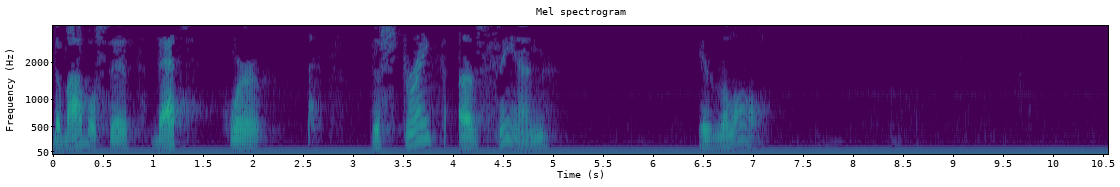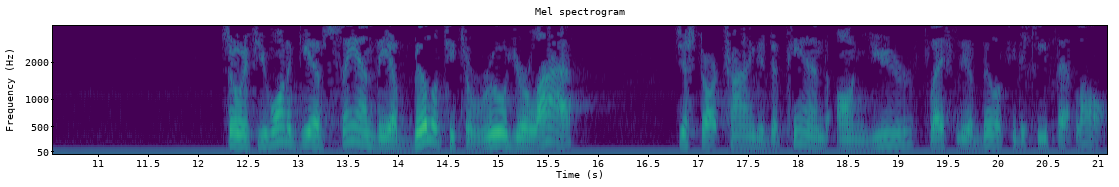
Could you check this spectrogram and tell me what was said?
the Bible says that's where the strength of sin is the law. So if you want to give sin the ability to rule your life, just start trying to depend on your fleshly ability to keep that law.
